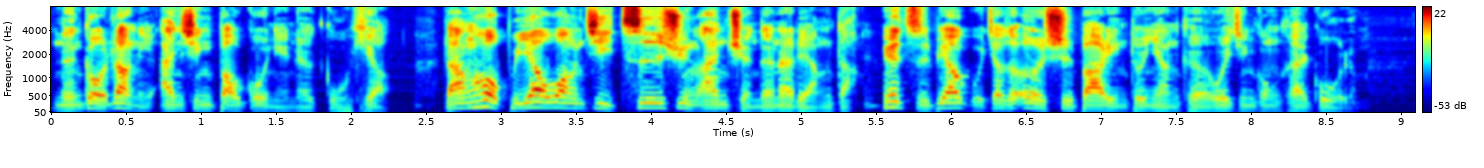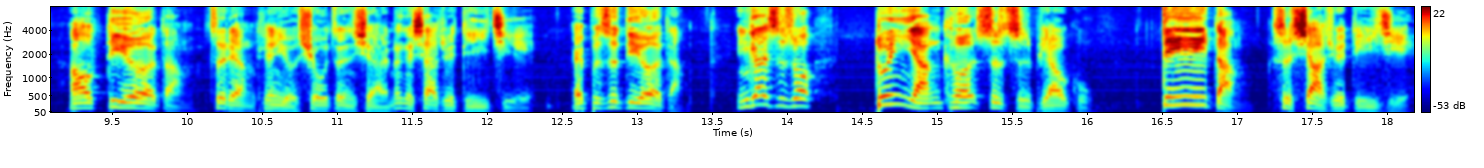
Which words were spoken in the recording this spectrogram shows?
能够让你安心报过年的股票。然后不要忘记资讯安全的那两档，因为指标股叫做二四八零敦阳科，我已经公开过了。然后第二档这两天有修正下来，那个下去第一节，哎，不是第二档，应该是说敦阳科是指标股，第一档是下去第一节，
